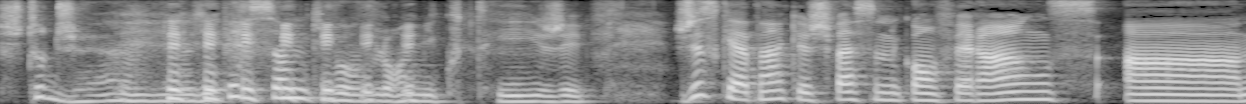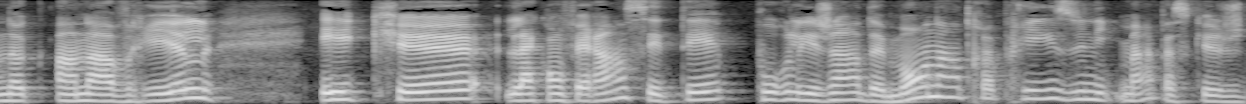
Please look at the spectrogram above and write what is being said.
je suis toute jeune. Il n'y a personne qui va vouloir m'écouter. J'ai... Jusqu'à temps que je fasse une conférence en, en avril et que la conférence était pour les gens de mon entreprise uniquement parce que je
